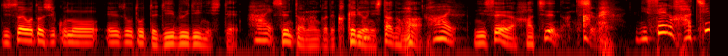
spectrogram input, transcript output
実際私この映像を撮って DVD にしてはい。センターなんかでかけるようにしたのははい。2008年なんですよね。2008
